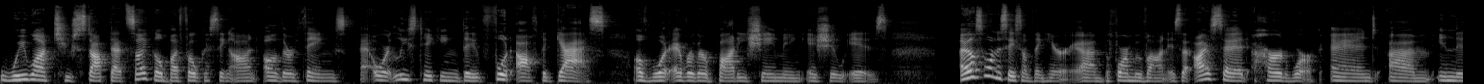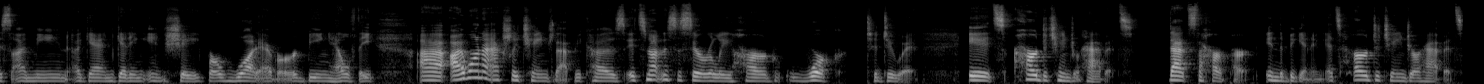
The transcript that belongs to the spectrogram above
we want to stop that cycle by focusing on other things or at least taking the foot off the gas of whatever their body shaming issue is. I also want to say something here um, before I move on is that I said hard work. And um, in this, I mean, again, getting in shape or whatever, being healthy. Uh, I want to actually change that because it's not necessarily hard work to do it, it's hard to change your habits. That's the hard part in the beginning. It's hard to change our habits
